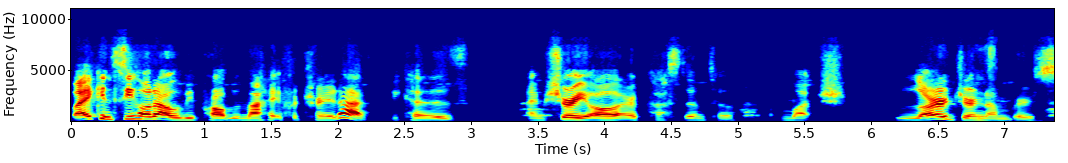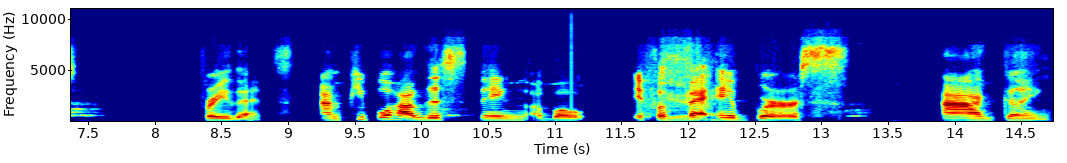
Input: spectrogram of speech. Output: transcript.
But I can see how that would be problematic for Trinidad because I'm sure y'all are accustomed to much larger numbers for events. And people have this thing about if a Yeah. fete ain't burst, I going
